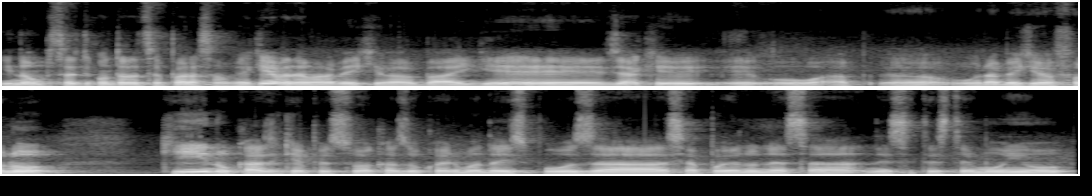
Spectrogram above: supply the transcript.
e não precisa de contrato de separação. Já que o, Rabi falou que no caso que a pessoa casou com a irmã da esposa, se apoiando nessa nesse testemunho,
